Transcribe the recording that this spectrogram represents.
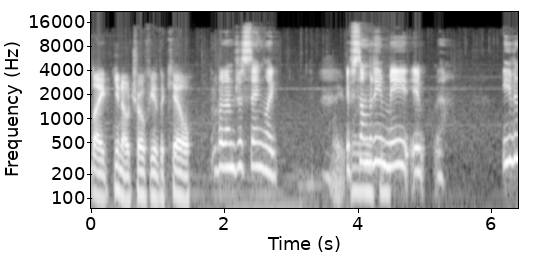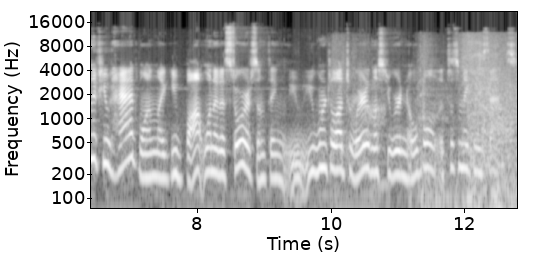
Like you know, trophy of the kill. But I'm just saying, like, Wait, if somebody made it, even if you had one, like you bought one at a store or something, you you weren't allowed to wear it unless you were noble. It doesn't make any sense.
